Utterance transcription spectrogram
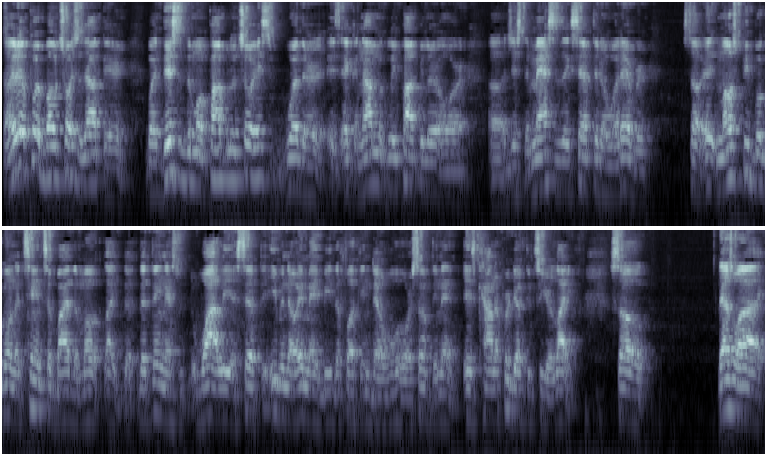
So they'll put both choices out there, but this is the more popular choice, whether it's economically popular or uh, just the masses accepted or whatever. So it, most people are going to tend to buy the most, like the, the thing that's widely accepted, even though it may be the fucking devil or something that is counterproductive to your life. So that's why,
